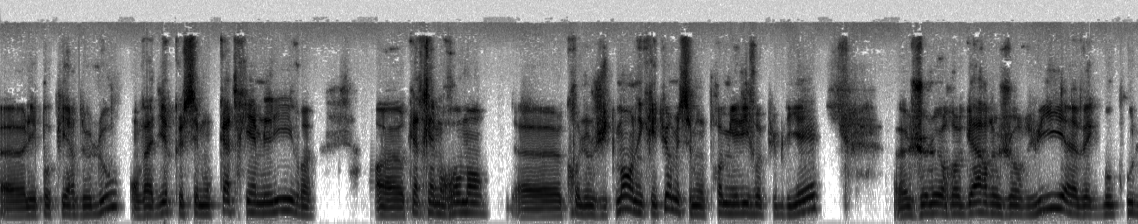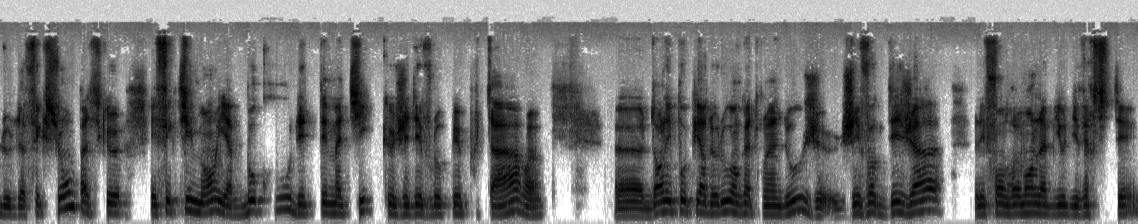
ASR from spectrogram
euh, Les paupières de loup, on va dire que c'est mon quatrième livre, euh, quatrième roman chronologiquement en écriture, mais c'est mon premier livre publié. Je le regarde aujourd'hui avec beaucoup d'affection parce que effectivement, il y a beaucoup des thématiques que j'ai développées plus tard. Euh, dans Les paupières de loup en 92, j'évoque déjà l'effondrement de la biodiversité.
